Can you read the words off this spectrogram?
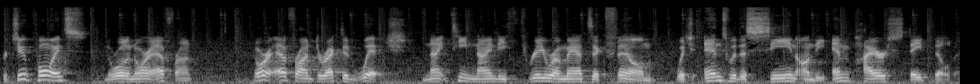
for two points in the world of Nora Ephron, Nora Ephron directed which 1993 romantic film which ends with a scene on the Empire State Building?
